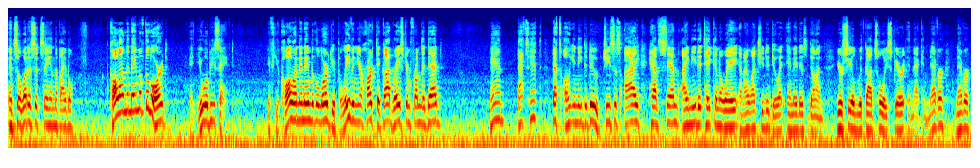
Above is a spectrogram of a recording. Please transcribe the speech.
And so what does it say in the Bible? Call on the name of the Lord and you will be saved. If you call on the name of the Lord, you believe in your heart that God raised him from the dead, Man, that's it. That's all you need to do. Jesus, I have sinned. I need it taken away, and I want you to do it, and it is done. You're sealed with God's Holy Spirit, and that can never, never,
